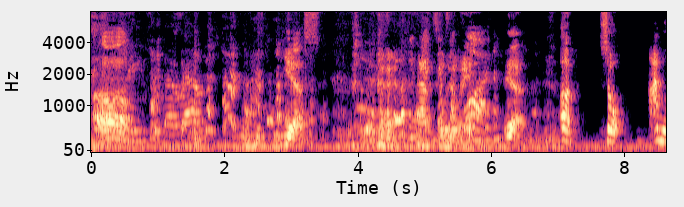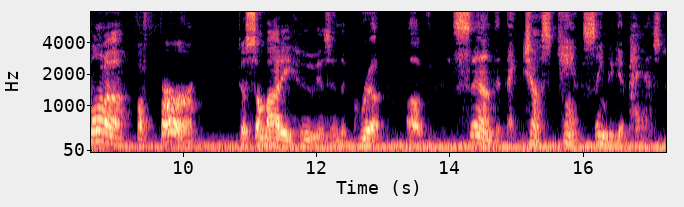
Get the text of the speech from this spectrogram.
Uh, You turn that around. yes. Absolutely. That's a lot. Yeah. Um, so I want to affirm to somebody who is in the grip of sin that they just can't seem to get past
